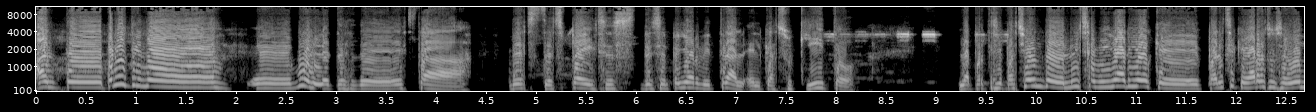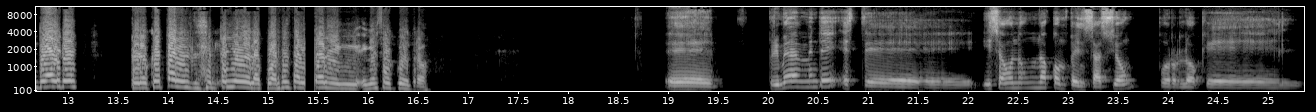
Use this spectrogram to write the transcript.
Ante penúltimo eh, bullet de esta de este space es desempeño arbitral, el Kazuquito. La participación de Luis Seminario que parece que agarra su segundo aire, pero ¿qué tal el desempeño de la cuarteta arbitral en, este encuentro? Eh, primeramente, este, hizo una, compensación por lo que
